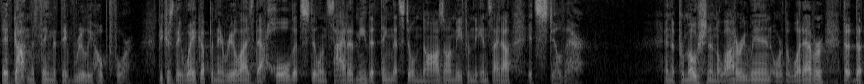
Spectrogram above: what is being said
they've gotten the thing that they've really hoped for. Because they wake up and they realize that hole that's still inside of me, the thing that still gnaws on me from the inside out, it's still there. And the promotion and the lottery win or the whatever, the, the,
